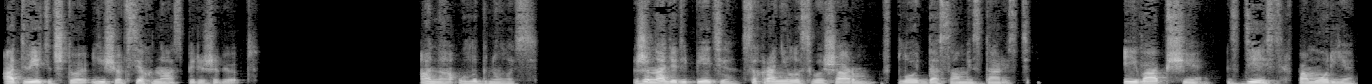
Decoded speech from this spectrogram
Ответит, что еще всех нас переживет». Она улыбнулась. Жена дяди Пети сохранила свой шарм вплоть до самой старости. И вообще, здесь, в Поморье,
